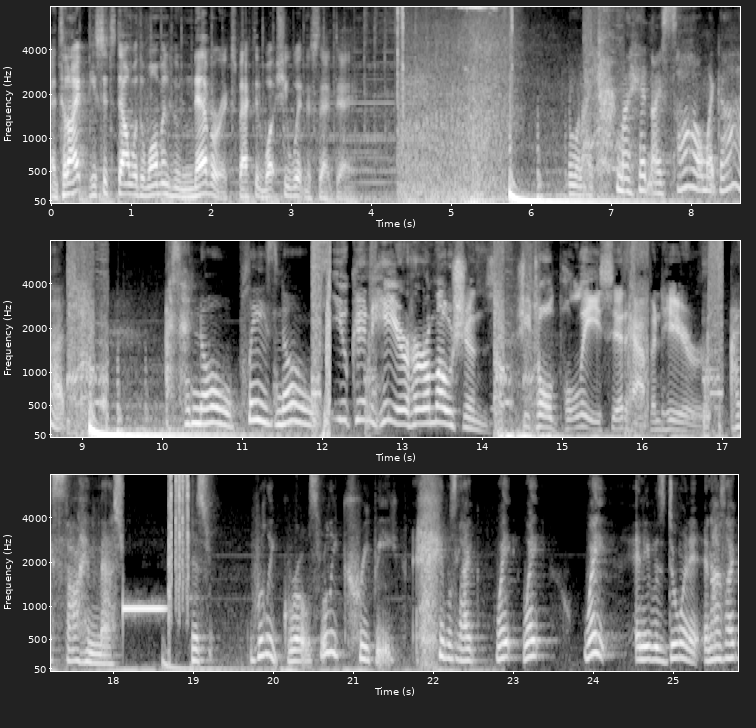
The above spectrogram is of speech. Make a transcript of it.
And tonight, he sits down with a woman who never expected what she witnessed that day. And when I turned my head and I saw, oh my God, I said, no, please, no. You can hear her emotions. She told police it happened here. I saw him master. It's really gross, really creepy. He was like, wait, wait, wait. And he was doing it. And I was like,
